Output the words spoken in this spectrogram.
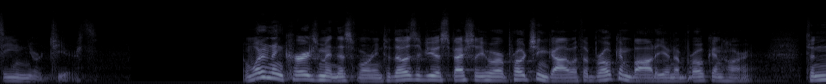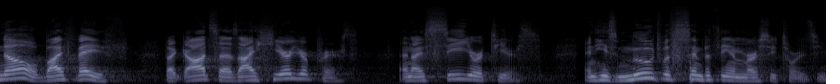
seen your tears. And what an encouragement this morning to those of you, especially who are approaching God with a broken body and a broken heart, to know by faith that God says, I hear your prayers and I see your tears. And He's moved with sympathy and mercy towards you.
